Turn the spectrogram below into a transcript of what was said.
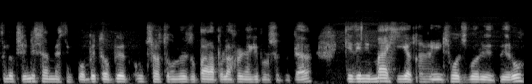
φιλοξενήσαμε στην εκπομπή, το οποίο ούτω αυτό γνωρίζω πάρα πολλά χρόνια και προσωπικά και δίνει μάχη για τον ελληνισμό της Βορείου Επίρου.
